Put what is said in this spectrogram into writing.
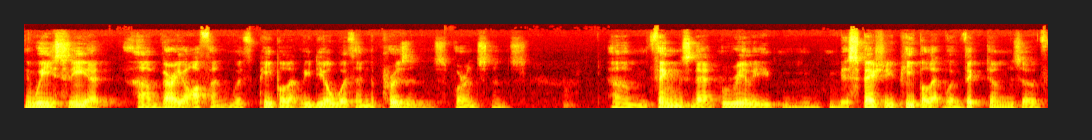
We see it uh, very often with people that we deal with in the prisons, for instance. Um, things that really, especially people that were victims of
